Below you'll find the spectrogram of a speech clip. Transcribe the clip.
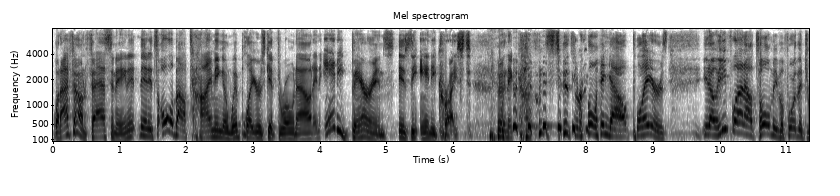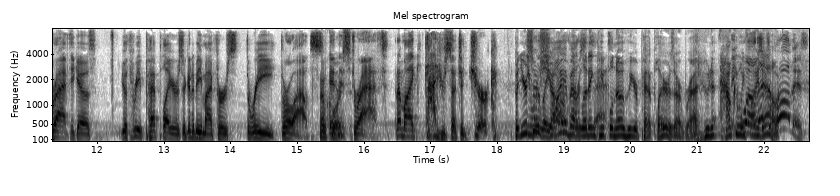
What I found fascinating, and it's all about timing and when players get thrown out. And Andy Behrens is the Antichrist when it comes to throwing out players. You know, he flat out told me before the draft, he goes, your three pet players are going to be my first three throwouts of in this draft. And I'm like, God, you're such a jerk. But you're You so really shy about letting people know who your pet players are, Brad. Who? How can we well, find that's out? the problem is,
